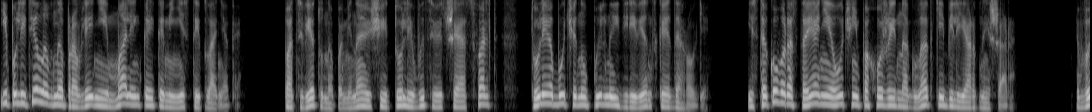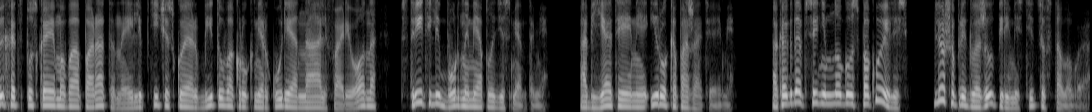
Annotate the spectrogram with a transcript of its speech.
и полетела в направлении маленькой каменистой планеты, по цвету напоминающей то ли выцветший асфальт, то ли обочину пыльной деревенской дороги. Из такого расстояния очень похожий на гладкий бильярдный шар. Выход спускаемого аппарата на эллиптическую орбиту вокруг Меркурия на Альфа Ориона встретили бурными аплодисментами, объятиями и рукопожатиями. А когда все немного успокоились, Лёша предложил переместиться в столовую.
